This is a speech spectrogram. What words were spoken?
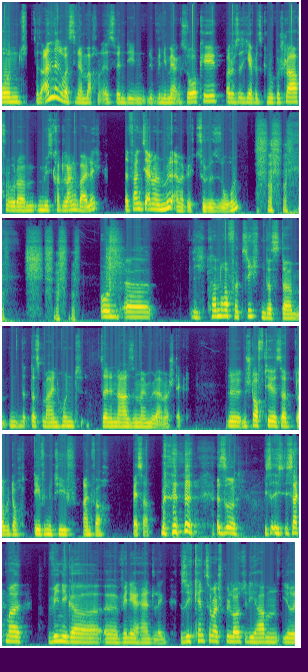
Und das andere, was die dann machen, ist, wenn die, wenn die merken, so, okay, also ich habe jetzt genug geschlafen oder mir ist gerade langweilig, dann fangen sie an, meinen Mülleimer durchzusuchen. Und äh, ich kann darauf verzichten, dass da, dass mein Hund seine Nase in meinen Mülleimer steckt. Äh, ein Stofftier ist da, glaube ich, doch definitiv einfach besser. also, ich, ich, ich, sag mal, weniger, äh, weniger Handling. Also ich kenne zum Beispiel Leute, die haben ihre,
